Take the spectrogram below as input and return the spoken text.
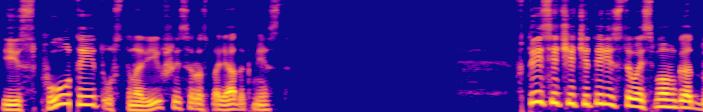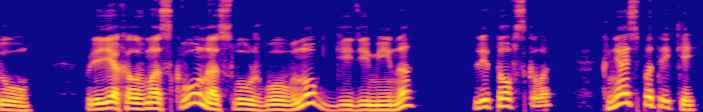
и спутает установившийся распорядок мест. В 1408 году приехал в Москву на службу внук Гедемина Литовского, князь Патрикей.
